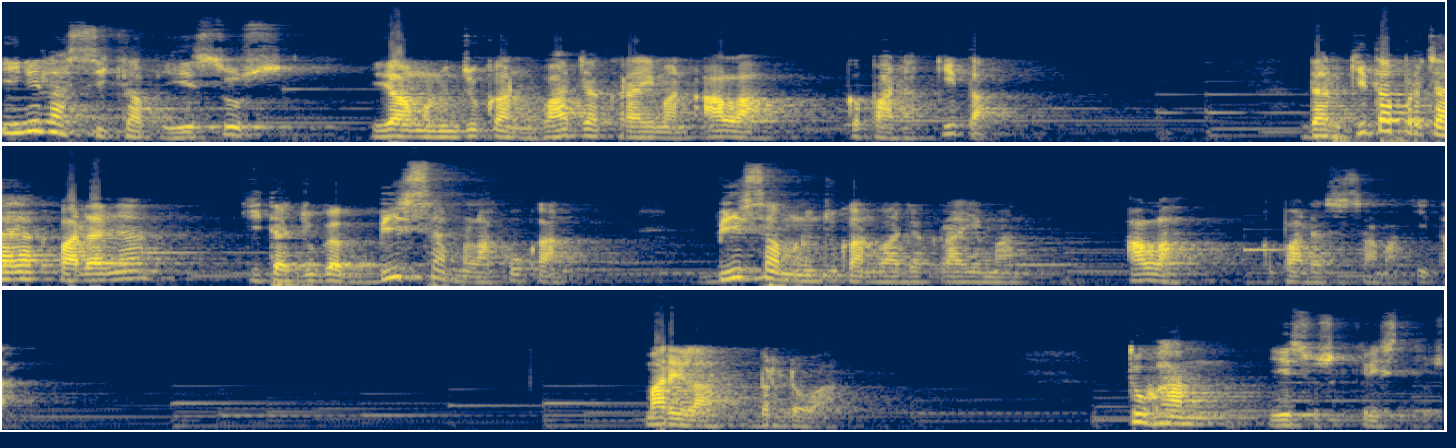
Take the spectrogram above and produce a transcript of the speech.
Inilah sikap Yesus yang menunjukkan wajah kerahiman Allah kepada kita. Dan kita percaya kepadanya, kita juga bisa melakukan bisa menunjukkan wajah kerahiman Allah kepada sesama kita. Marilah berdoa. Tuhan Yesus Kristus,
